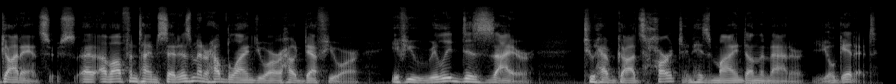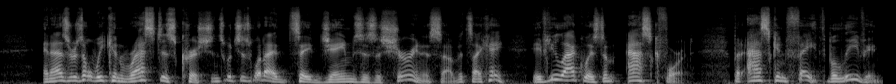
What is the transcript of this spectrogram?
God answers. I've oftentimes said it doesn't matter how blind you are or how deaf you are, if you really desire to have God's heart and his mind on the matter, you'll get it. And as a result, we can rest as Christians, which is what I'd say James is assuring us of. It's like, hey, if you lack wisdom, ask for it, but ask in faith, believing.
